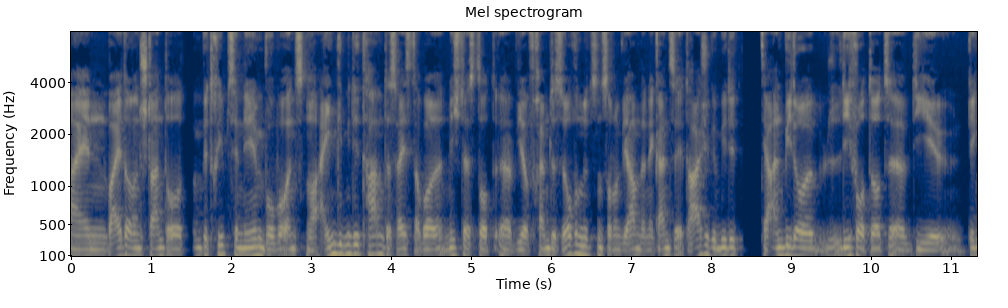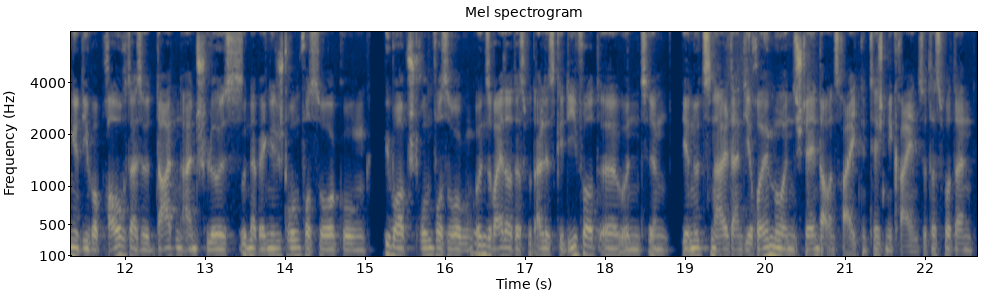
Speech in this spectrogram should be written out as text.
einen weiteren Standort in Betrieb zu nehmen, wo wir uns nur eingemietet haben. Das heißt aber nicht, dass dort äh, wir fremde Server nutzen, sondern wir haben eine ganze Etage gemietet. Der Anbieter liefert dort äh, die Dinge, die man braucht, also Datenanschluss, unabhängige Stromversorgung, überhaupt Stromversorgung und so weiter. Das wird alles geliefert äh, und ähm, wir nutzen halt dann die Räume und stellen da unsere eigene Technik rein, sodass wir dann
